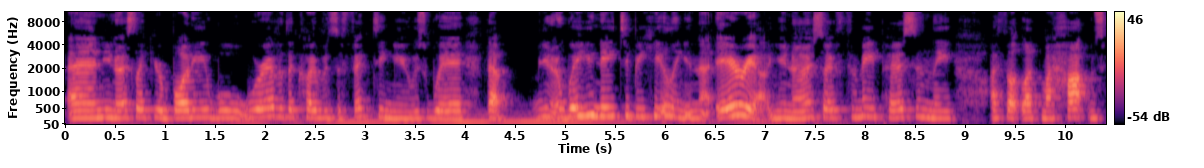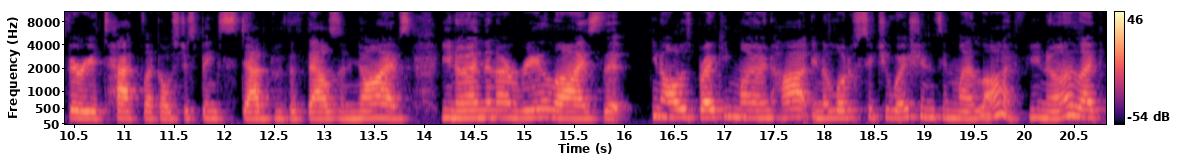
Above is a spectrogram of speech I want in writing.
And you know it's like your body will wherever the covid's affecting you is where that you know where you need to be healing in that area you know? So for me personally I felt like my heart was very attacked, like I was just being stabbed with a thousand knives, you know, and then I realized that you know, I was breaking my own heart in a lot of situations in my life, you know, like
